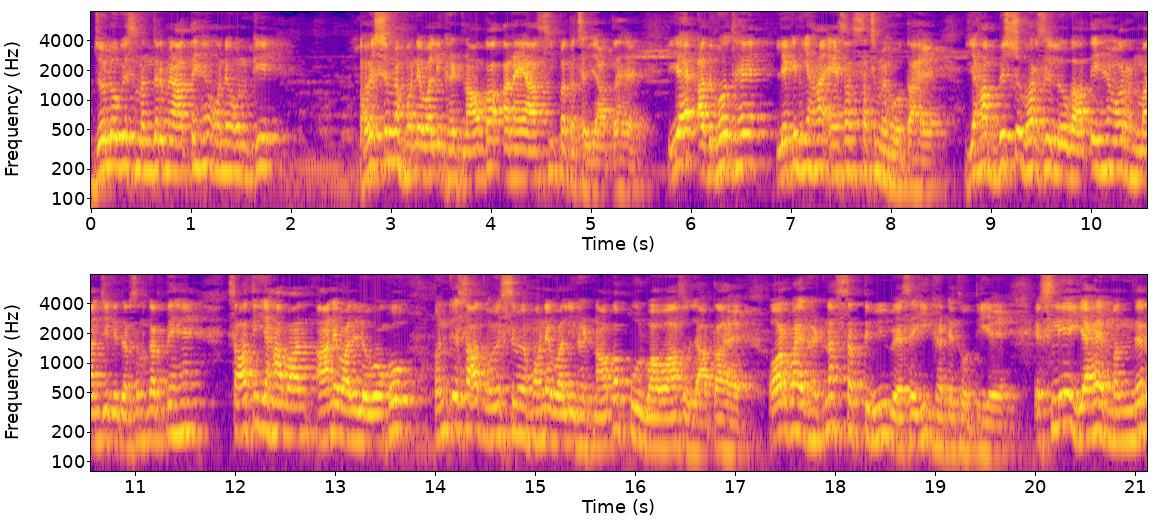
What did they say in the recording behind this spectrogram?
जो लोग इस मंदिर में आते हैं, उन्हें उनके भविष्य में होने वाली घटनाओं का अनायास ही पता चल जाता है। यह अद्भुत है, लेकिन यहाँ ऐसा सच में होता है। यहाँ विश्व भर से लोग आते हैं और हनुमान जी के दर्शन करते हैं। साथ ही यहाँ आने वाले लोगों को उनके साथ भविष्य में होने वाली घटनाओं का पूर्वाभास हो जाता है और वह घटना सत्य भी वैसे ही घटित होती है। इसलिए यह मंदिर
